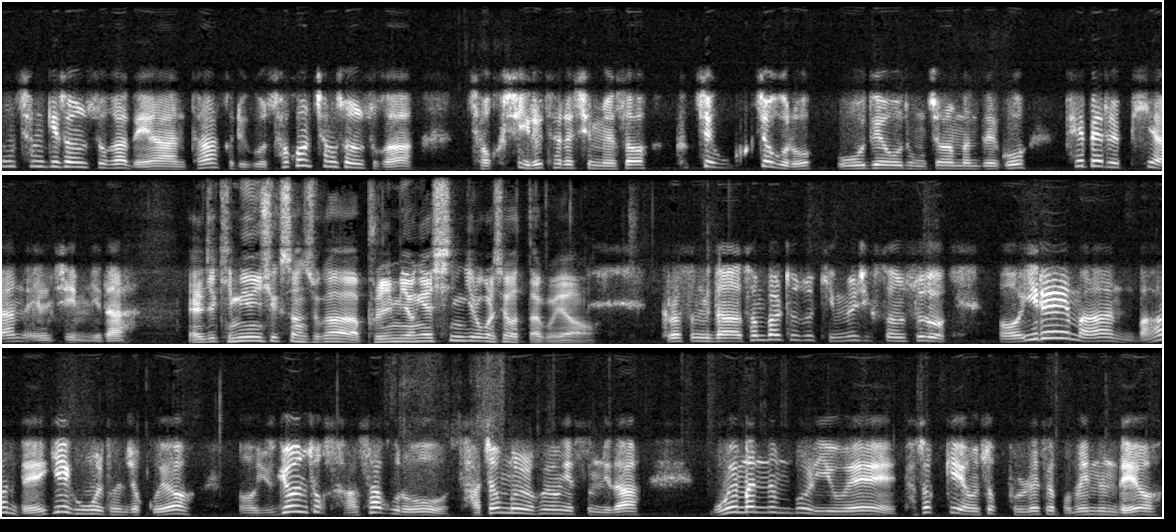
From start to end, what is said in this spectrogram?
홍창기 선수가 내야 안타 그리고 서건창 선수가 적시 1루타를 치면서 극적, 극적으로 5대5 동점을 만들고 패배를 피한 LG입니다. LG 김윤식 선수가 불명의 신기록을 세웠다고요. 그렇습니다. 선발 투수 김윤식 선수 어, 1회에만 44개의 공을 던졌고요. 어, 6연속 4사구로 4점을 허용했습니다. 몸에 맞는 볼 이후에 5개 연속 볼넷을 범했는데요.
